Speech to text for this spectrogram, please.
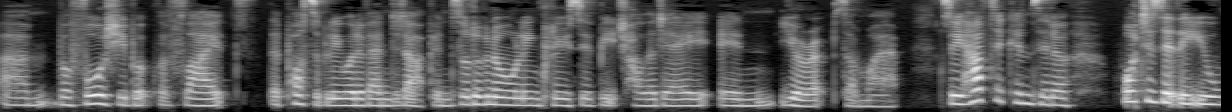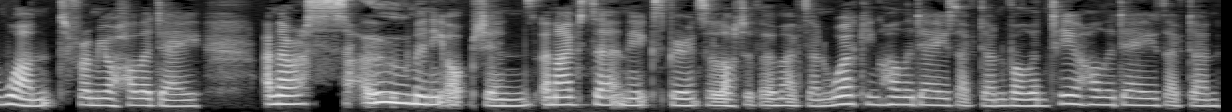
um, before she booked the flights, they possibly would have ended up in sort of an all inclusive beach holiday in Europe somewhere. So you have to consider what is it that you want from your holiday and there are so many options, and I've certainly experienced a lot of them. I've done working holidays, I've done volunteer holidays, I've done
